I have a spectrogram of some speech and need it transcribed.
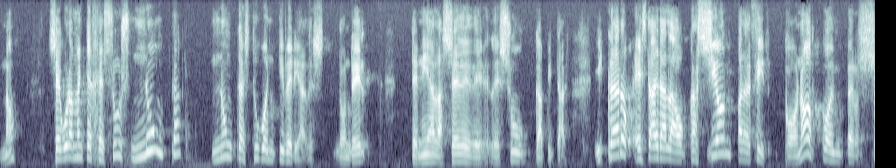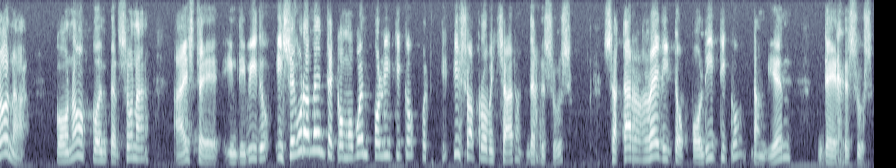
¿no? Seguramente Jesús nunca, nunca estuvo en Tiberiades, donde él tenía la sede de, de su capital. Y claro, esta era la ocasión para decir, conozco en persona conozco en persona a este individuo y seguramente como buen político pues, quiso aprovechar de Jesús, sacar rédito político también de Jesús.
